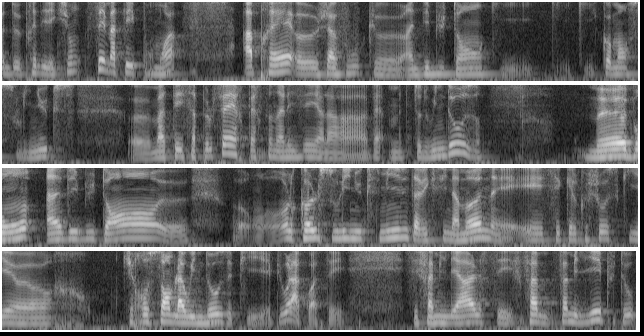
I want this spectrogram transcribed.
de prédilection, c'est Maté pour moi. Après, euh, j'avoue qu'un débutant qui, qui, commence sous Linux, Maté, ça peut le faire, personnalisé à la méthode Windows. Mais bon, un débutant, euh, on, le colle sous Linux Mint avec Cinnamon et, c'est quelque chose qui est euh, qui ressemble à Windows et puis voilà quoi, c'est familial, c'est familier plutôt.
